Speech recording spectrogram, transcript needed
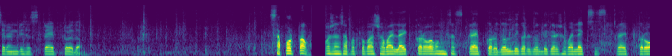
চ্যানেলটি সাবস্ক্রাইব করে দাও। সাপোর্ট পাও সাপোর্ট পাবা, সবাই লাইক করো এবং সাবস্ক্রাইব করো। জলদি করে জলদি করে সবাই লাইক, সাবস্ক্রাইব করো।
